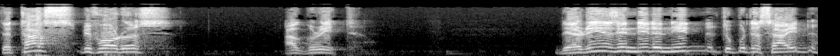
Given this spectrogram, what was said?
The tasks before us are great. There is indeed a need to put aside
